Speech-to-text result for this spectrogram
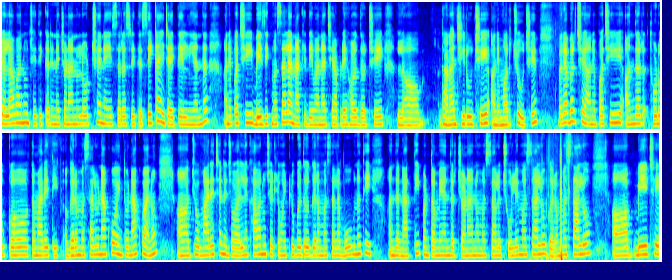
ચલાવવાનું, જેથી કરીને ચણાનો લોટ છે ને એ સરસ રીતે શેકાઈ જાય તેલની અંદર. અને પછી બેઝિક મસાલા નાખી દેવાના છે. આપણે હળદર છે ધાણા જીરું છે અને મરચું છે. બરાબર છે? અને પછી અંદર થોડુંક તમારે ગરમ મસાલો નાખવો હોય તો નાખવાનો. જો મારે છે ને જોયલને ખાવાનું છે એટલે હું એટલું બધું ગરમ મસાલા બહુ નથી અંદર નાખતી. પણ તમે અંદર ચણાનો મસાલો, છોલે મસાલો, ગરમ મસાલો બે છે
